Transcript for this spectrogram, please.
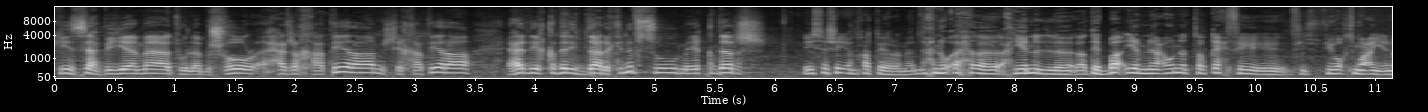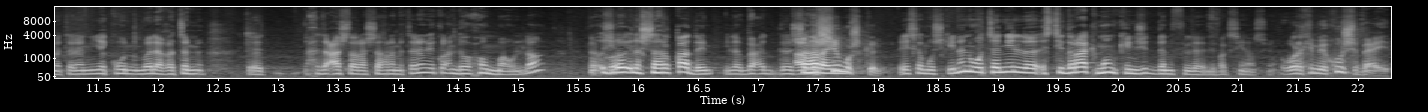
كي ينساه بيامات ولا بشهور حاجة خطيرة ماشي خطيرة؟ هل يقدر يدارك نفسه؟ ما يقدرش؟ ليس شيئا خطيرا. نحن أحيانا الأطباء يمنعون التلقيح في في, في وقت معين. مثلا يكون بلغ تم 11 شهرا مثلا يكون عنده حمى ولا يؤجله إلى الشهر القادم إلى بعد شهرين. ماشي مشكل. ليس مشكلا. وثاني الاستدراك ممكن جدا في ال vaccination. ولكن ما يكونش بعيد.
